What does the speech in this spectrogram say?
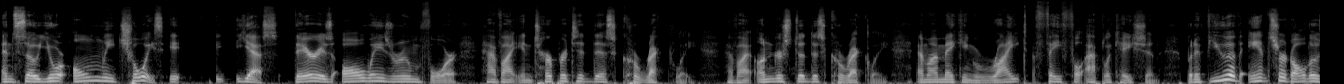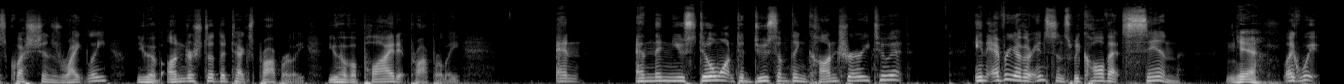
And so your only choice, it, yes, there is always room for have I interpreted this correctly? Have I understood this correctly? Am I making right, faithful application? But if you have answered all those questions rightly, you have understood the text properly, you have applied it properly, and and then you still want to do something contrary to it, in every other instance we call that sin. Yeah. Like we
